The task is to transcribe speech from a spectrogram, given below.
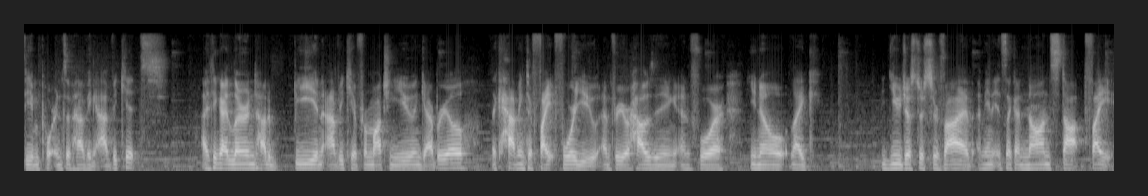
the importance of having advocates. I think I learned how to be an advocate from watching you and Gabrielle, like having to fight for you and for your housing and for, you know, like you just to survive. I mean, it's like a non-stop fight.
